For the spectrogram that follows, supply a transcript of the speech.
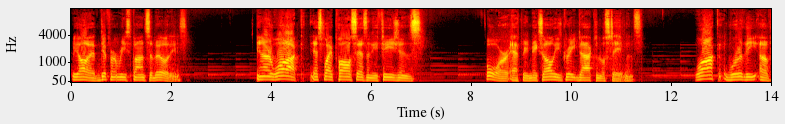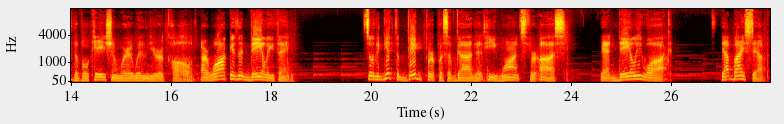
We all have different responsibilities. In our walk, that's why Paul says in Ephesians 4, after he makes all these great doctrinal statements, walk worthy of the vocation wherein you're called. Our walk is a daily thing. So, to get the big purpose of God that He wants for us, that daily walk, step by step,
